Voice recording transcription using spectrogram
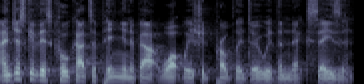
and just give this Cool Cats opinion about what we should probably do with them next season.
